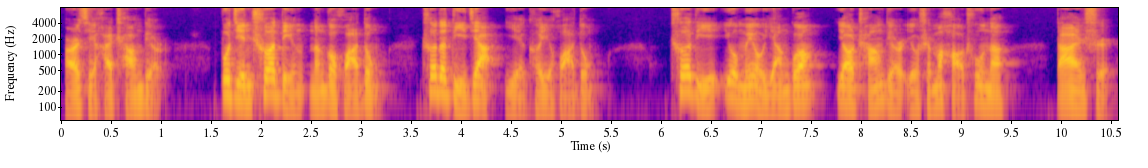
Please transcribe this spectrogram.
而且还长底儿。不仅车顶能够滑动，车的底架也可以滑动。车底又没有阳光，要长底儿有什么好处呢？答案是。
